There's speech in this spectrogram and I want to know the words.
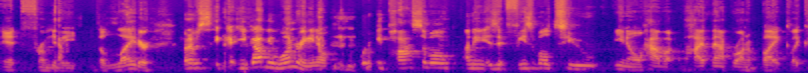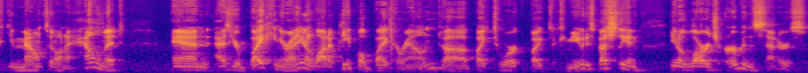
it from yeah. the the lighter but i was you got me wondering you know would it be possible i mean is it feasible to you know have a hive mapper on a bike like could you mount it on a helmet and as you're biking around you know a lot of people bike around uh, bike to work bike to commute especially in you know large urban centers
